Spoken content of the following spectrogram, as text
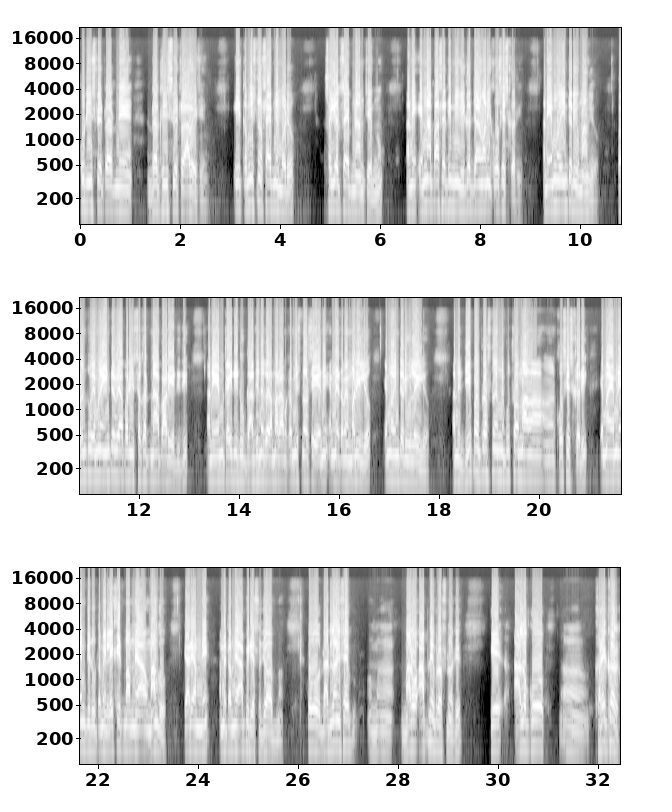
ફૂડ ઇન્સ્પેક્ટર ને ડ્રગ્સ ઇન્સ્પેક્ટર આવે છે. એ કમિશનર સાહેબને મળ્યો. સૈયદ સાહેબ નામ છે એમનું. અને એમના પાસેથી મેં વિગત જાણવાની કોશિશ કરી. અને એમનો ઇન્ટરવ્યૂ માંગ્યો. પરંતુ એમણે ઇન્ટરવ્યૂ આપવાની સખત ના પાડી દીધી. અને એમ કહી દીધું, ગાંધીનગર અમારા કમિશનર છે, એને, એમને તમે મળી લ્યો. એમનો ઇન્ટરવ્યૂ લઈ લ્યો. અને જે પણ પ્રશ્નો એમને પૂછવામાં કોશિશ કરી, એમાં એમણે એમ કીધું, તમે લેખિતમાં અમને આ માંગો, ત્યારે અમને અમે તમને આપી દેશું જવાબમાં. તો દાદલાણી સાહેબ મારો આપને પ્રશ્ન છે કે આ લોકો ખરેખર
